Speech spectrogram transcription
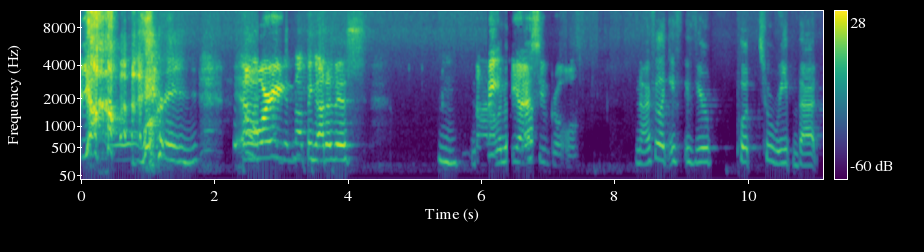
yeah Boring. So Yeah, I get nothing out of this. Hmm. tapi menurut yeah as you grow old Nah, I feel like if if you're put to read that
